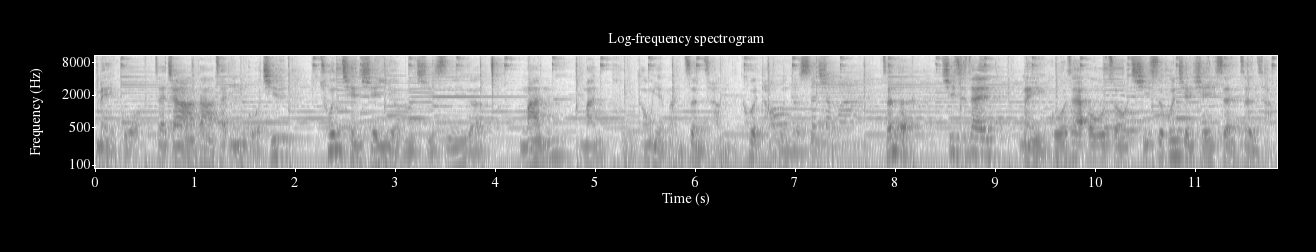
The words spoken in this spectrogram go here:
美国、在加拿大、在英国，其实婚前协议有没有，其实是一个蛮蛮普通也蛮正常会讨论的事情？真的，其实在美国、在欧洲，其实婚前协议是很正常的。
